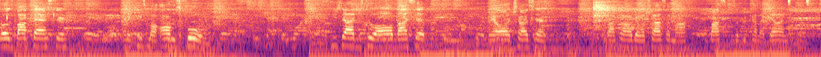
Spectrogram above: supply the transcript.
Goes by faster and it keeps my arms full. Usually I just do all bicep and all tricep. By the time I do a tricep, my biceps will be kind of done.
